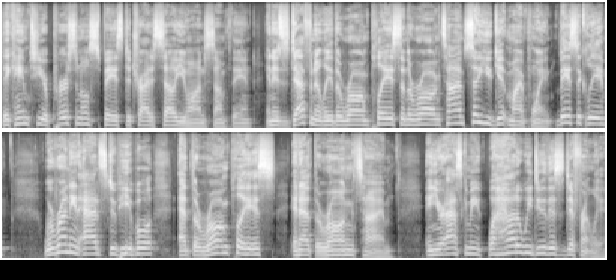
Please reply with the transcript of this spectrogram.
They came to your personal space to try to sell you on something, and it's definitely the wrong place and the wrong time. So you get my point. Basically, we're running ads to people at the wrong place and at the wrong time. And you're asking me, well, how do we do this differently?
